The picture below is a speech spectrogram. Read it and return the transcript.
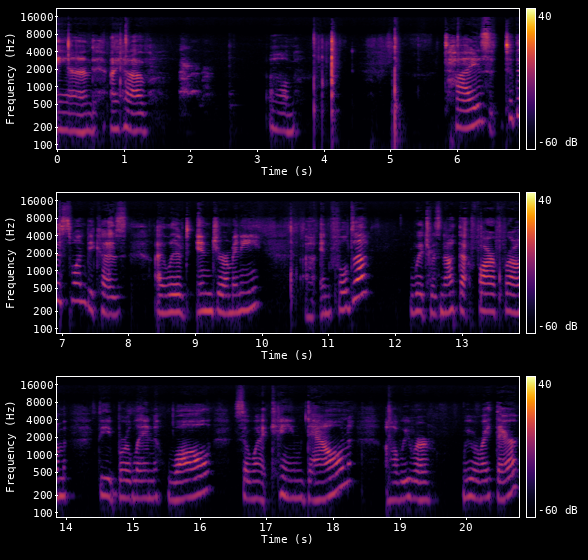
And I have um, ties to this one because I lived in Germany uh, in Fulda, which was not that far from the Berlin Wall. So when it came down, uh, we were we were right there.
